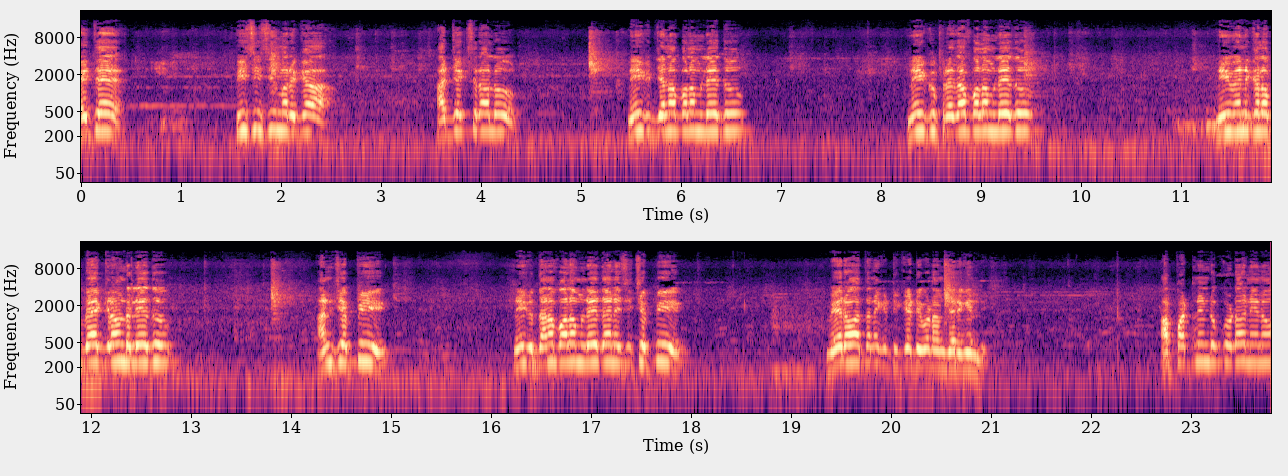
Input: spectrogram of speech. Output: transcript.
అయితే పిసిసి మరిక అధ్యక్షురాలు నీకు జనబలం లేదు నీకు ప్రజాబలం లేదు నీ వెనుకల బ్యాక్గ్రౌండ్ లేదు అని చెప్పి నీకు ధనబలం లేదనేసి చెప్పి వేరే అతనికి టికెట్ ఇవ్వడం జరిగింది. అప్పటి నుండి కూడా నేను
